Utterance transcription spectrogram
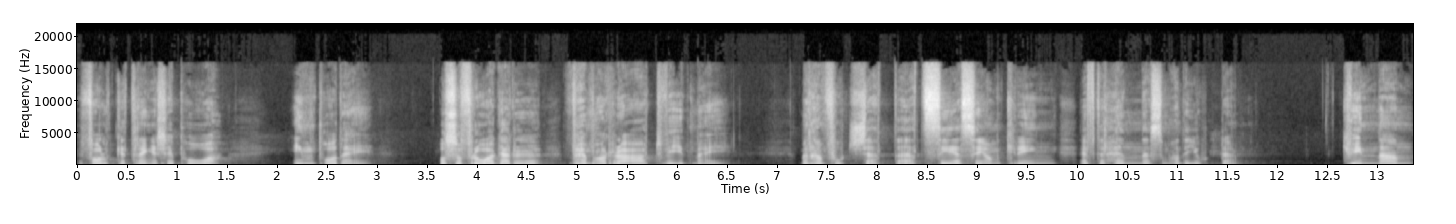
hur folket tränger sig på in på dig. Och så frågar du, vem har rört vid mig? Men han fortsatte att se sig omkring efter henne som hade gjort det. Kvinnan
